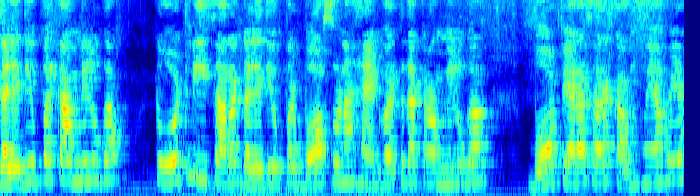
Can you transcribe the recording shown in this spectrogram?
ਗਲੇ ਦੇ ਉੱਪਰ ਕੰਮ ਮਿਲੂਗਾ। ਟੋਟਲੀ ਸਾਰਾ ਗਲੇ ਦੇ ਉੱਪਰ ਬਹੁਤ ਸੋਹਣਾ ਹੈਂਡ ਵਰਕ ਦਾ ਕੰਮ ਮਿਲੂਗਾ। ਬਹੁਤ ਪਿਆਰਾ ਸਾਰਾ ਕੰਮ ਹੋਇਆ ਹੋਇਆ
